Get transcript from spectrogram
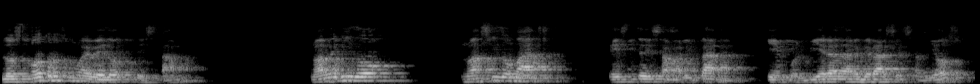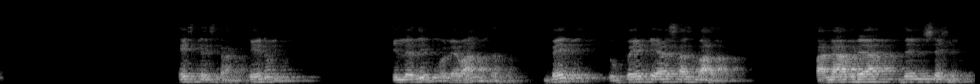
¿Los otros nueve dónde están? ¿No ha venido, no ha sido más este samaritano, quien volviera a dar gracias a Dios, este extranjero, y le dijo, levántate, vete, tu fe te ha salvado. Palabra del Señor.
